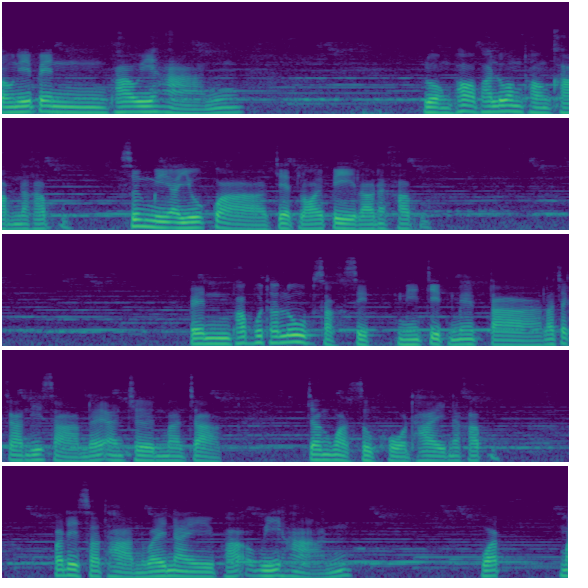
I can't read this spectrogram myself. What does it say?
รงนี้เป็นพระวิหาร หลวงพ่อพระล่วงทองคำนะครับ ซึ่งมีอายุกว่า 700 ปีแล้วนะครับ เป็นพระพุทธรูปศักดิ์สิทธิ์มีจิตเมตตารัชกาลที่ 3 ได้อัญเชิญมาจากจังหวัดสุขโขทัยนะครับ ประดิษฐานไว้ในพระวิหาร วัดม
